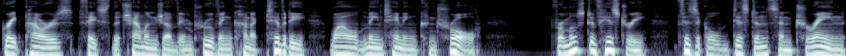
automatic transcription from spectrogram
great powers face the challenge of improving connectivity while maintaining control. For most of history, physical distance and terrain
